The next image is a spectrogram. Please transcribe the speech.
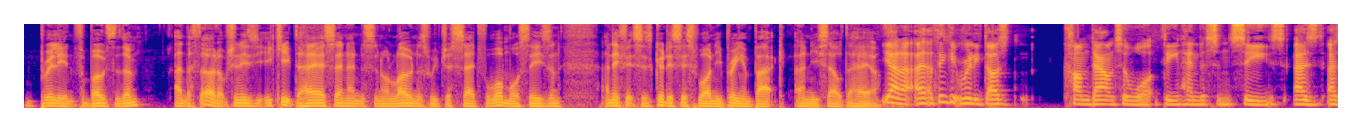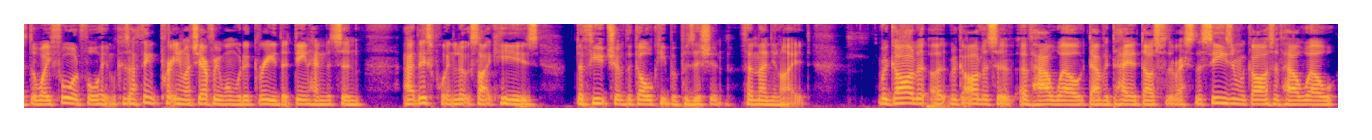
brilliant for both of them. And the third option is you keep De Gea, send Henderson on loan, as we've just said, for one more season. And if it's as good as this one, you bring him back and you sell De Gea. Yeah, I, think it really does come down to what Dean Henderson sees as as the way forward for him. Because I think pretty much everyone would agree that Dean Henderson at this point looks like he is the future of the goalkeeper position for Man United. Regardless, uh, regardless of, of how well David De Gea does for the rest of the season, regardless of how well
